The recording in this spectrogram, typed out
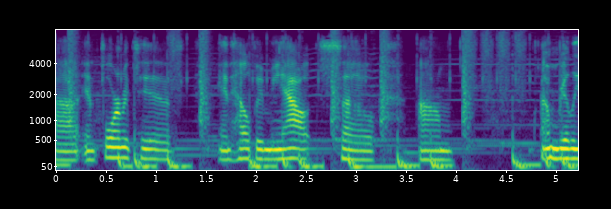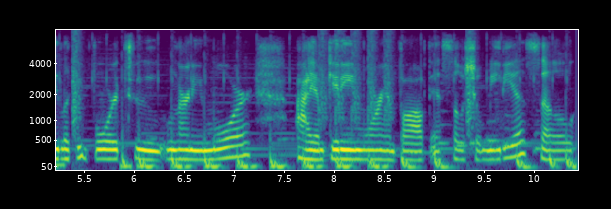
uh, informative in helping me out. So um, I'm really looking forward to learning more. I am getting more involved in social media, so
